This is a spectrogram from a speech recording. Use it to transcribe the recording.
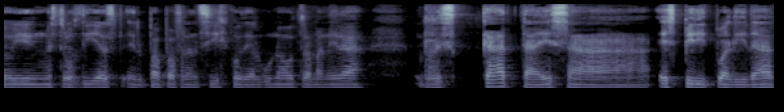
hoy en nuestros días el Papa Francisco de alguna u otra manera rescata esa espiritualidad,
